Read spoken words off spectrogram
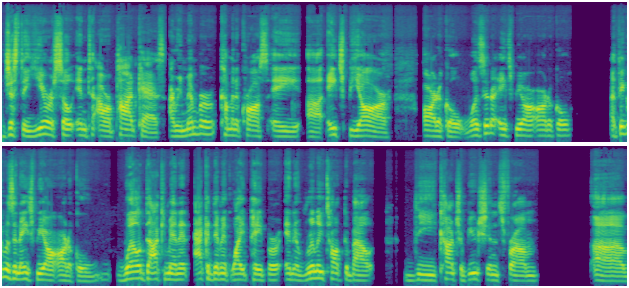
just a year or so into our podcast, I remember coming across a uh, HBR article. Was it an HBR article? I think it was an HBR article, well documented academic white paper, and it really talked about the contributions from uh,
